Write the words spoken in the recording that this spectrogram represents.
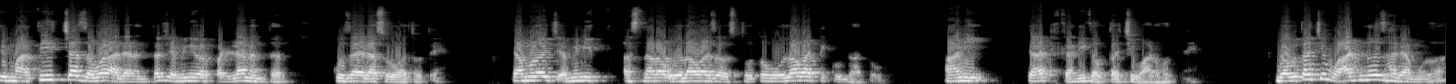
ती मातीच्या जवळ आल्यानंतर जमिनीवर पडल्यानंतर कुजायला सुरुवात होते. त्यामुळे जमिनीत असणारा ओलावा जो असतो तो ओलावा टिकून राहतो आणि त्या ठिकाणी गवताची वाढ होत नाही. गवताची वाढ न झाल्यामुळं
